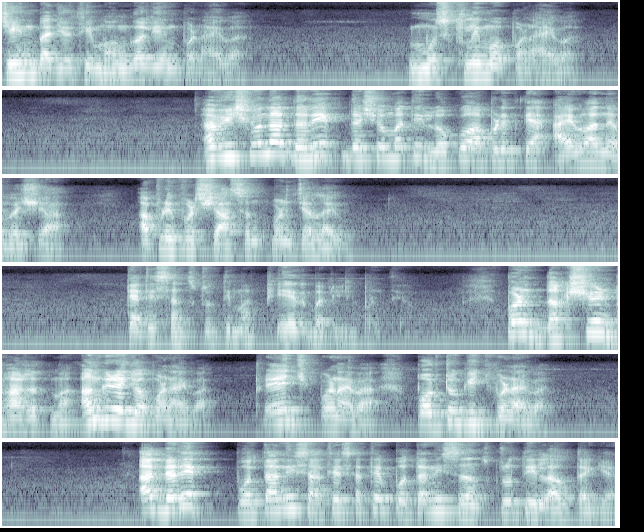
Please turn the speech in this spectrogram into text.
ચીન બાજુથી મોંગોલિયન પણ આવ્યા. મુસ્લિમો પણ આવ્યા. આ વિશ્વના દરેક દેશોમાંથી લોકો આપણે ત્યાં આવ્યા અને વસ્યા. આપણી પર શાસન પણ ચલાવ્યું ત્યાંથી સંસ્કૃતિમાં ફેર બદલી પણ થયો. પણ દક્ષિણ ભારતમાં અંગ્રેજો પણ આવ્યા, ફ્રેન્ચ પણ આવ્યા, પોર્ટુગીઝ પણ આવ્યા. આ દરેક પોતાની સાથે સાથે પોતાની સંસ્કૃતિ લાવતા ગયા.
